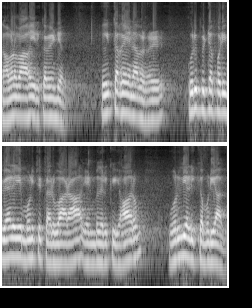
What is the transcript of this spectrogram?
கவனமாக இருக்க வேண்டும். இத்தகைய நபர்கள் குறிப்பிட்டபடி வேலையை முடித்து தருவாரா என்பதற்கு யாரும் உறுதியளிக்க முடியாது.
